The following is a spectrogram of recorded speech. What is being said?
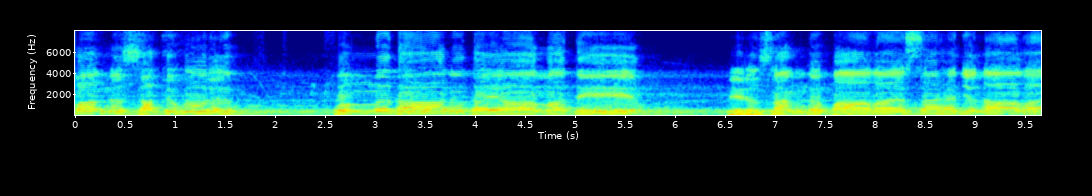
ਮਨ ਸਤਿਗੁਰ, ਪੁੰਨ ਦਾਨ ਦਇਆ ਮਤੇ ਫਿਰ ਸੰਗ ਪਾਵੈ ਸਹਜ ਲਾਵੈ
